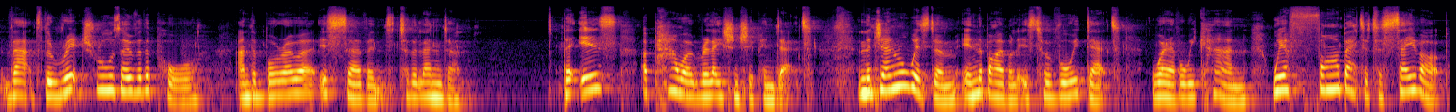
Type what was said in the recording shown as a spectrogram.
that the rich rules over the poor and the borrower is servant to the lender. There is a power relationship in debt. And the general wisdom in the Bible is to avoid debt wherever we can. We are far better to save up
